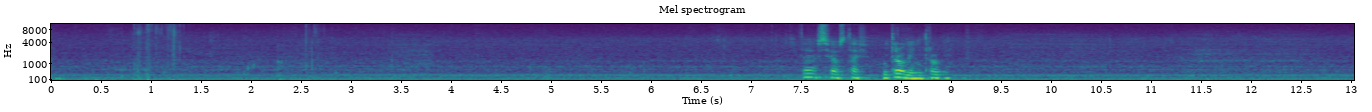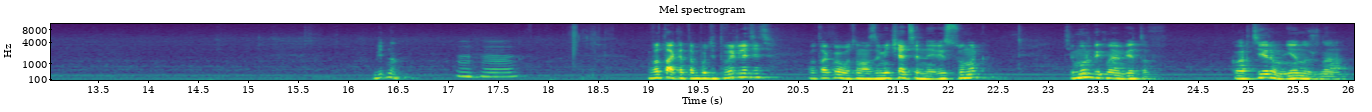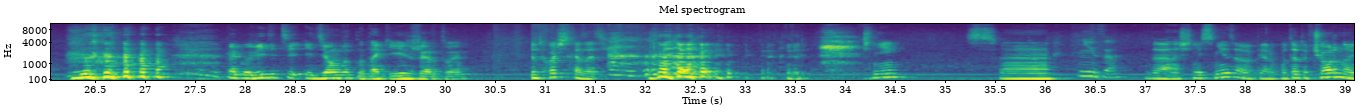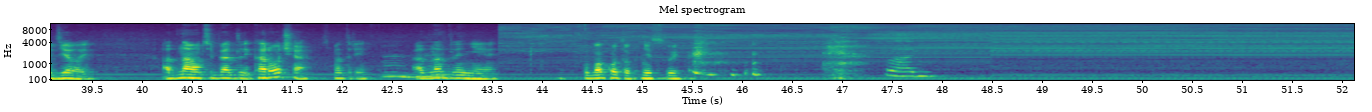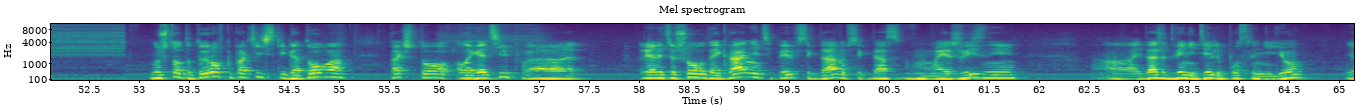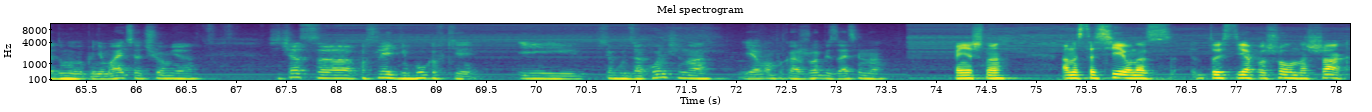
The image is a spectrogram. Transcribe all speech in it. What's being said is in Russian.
Да, все, оставь. Не трогай, не трогай. Видно? Угу. Вот так это будет выглядеть. Вот такой вот у нас замечательный рисунок. Тимур Бекмамбетов. Квартира мне нужна. Как вы видите, идем вот на такие жертвы. Что ты хочешь сказать? Начни с... э, Низа. Да, начни снизу, во-первых. Вот эту черную делай. Одна у тебя дли- короче, смотри. Одна длиннее. Глубоко только не суй. Ладно. Ну что, татуировка практически готова. Так что логотип э, реалити-шоу на экране теперь всегда навсегда в моей жизни. А, и даже две недели после нее. Я думаю, вы понимаете, о чем я. Сейчас э, последние буковки, и все будет закончено. Я вам покажу обязательно. Конечно, Анастасия у нас... То есть я пошел на шаг,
